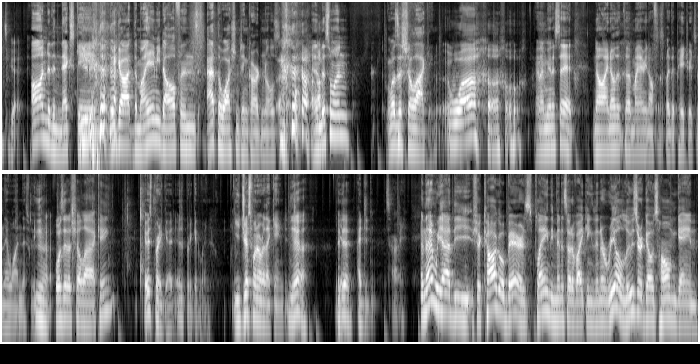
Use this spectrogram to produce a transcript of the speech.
It's okay. On to the next game. we got the Miami Dolphins at the Washington Cardinals. and this one was a shellacking. Wow. And I'm going to say it. No, I know that the Miami Dolphins played the Patriots and they won this week. Yeah. Was it a shellacking? It was pretty good. It was a pretty good win. You just went over that game, didn't you? Yeah, they Yeah, did. I didn't. Sorry. And then we had the Chicago Bears playing the Minnesota Vikings in a real loser goes home game.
